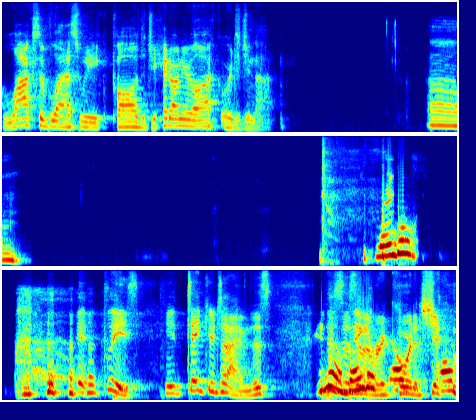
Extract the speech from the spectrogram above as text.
locks of last week. Paul, did you hit on your lock or did you not? Um, Bengals. Hey, Please, you take your time. This You this know, isn't a recorded show.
